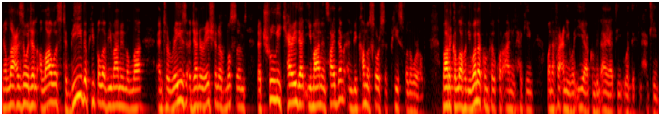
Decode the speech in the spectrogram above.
May Allah Azza wa Jal allow us to be the people of iman in Allah and to raise a generation of Muslims that truly carry that iman inside them and become a source of peace for the world. بارك الله لي ولكم في القرآن الحكيم ونفعني وإياكم بالآيات والذكر الحكيم.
